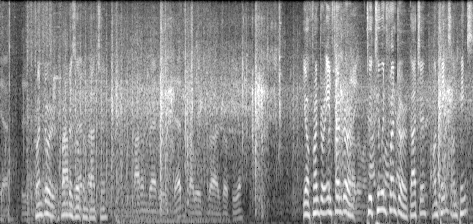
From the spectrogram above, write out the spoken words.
Yeah. there's- Front door, front door's Bottom open. red, Gotcha. Bottom red is dead. Probably uh, Zofia. Yo, front door, in front door. Two, two in front door. Gotcha. On pinks, on pinks.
